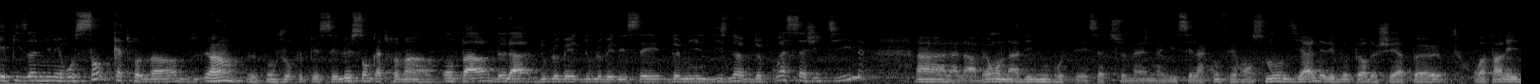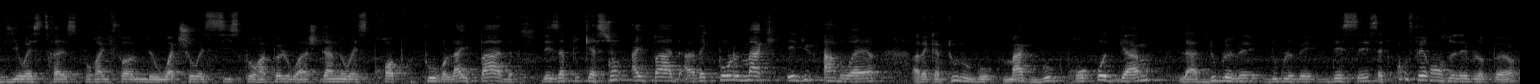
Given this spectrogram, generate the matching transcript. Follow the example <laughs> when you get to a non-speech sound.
épisode numéro 181 de Bonjour PPC, le 181. On parle de la WWDC 2019. De quoi s'agit-il? Ah là là, ben on a des nouveautés cette semaine. Oui, c'est la conférence mondiale des développeurs de chez Apple. On va parler d'iOS 13 pour iPhone, de WatchOS 6 pour Apple Watch, d'un OS propre pour l'iPad, des applications iPad avec pour le Mac et du hardware avec un tout nouveau MacBook Pro haut de gamme, la WWDC, cette conférence de développeurs.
